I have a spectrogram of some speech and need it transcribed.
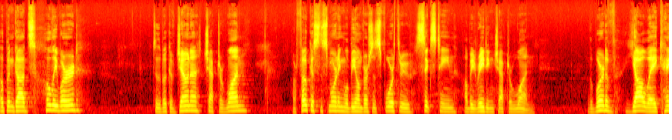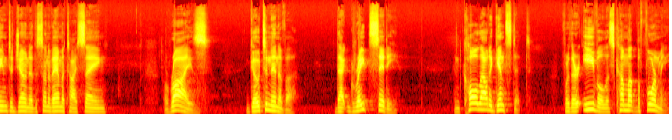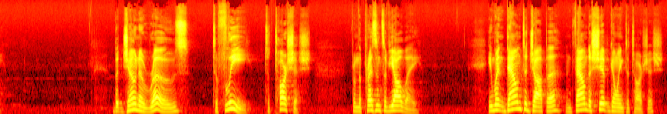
Open God's holy word to the book of Jonah, chapter 1. Our focus this morning will be on verses 4 through 16. I'll be reading chapter 1. The word of Yahweh came to Jonah, the son of Amittai, saying, Arise, go to Nineveh, that great city, and call out against it, for their evil has come up before me. But Jonah rose to flee to Tarshish from the presence of Yahweh. He went down to Joppa and found a ship going to Tarshish.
